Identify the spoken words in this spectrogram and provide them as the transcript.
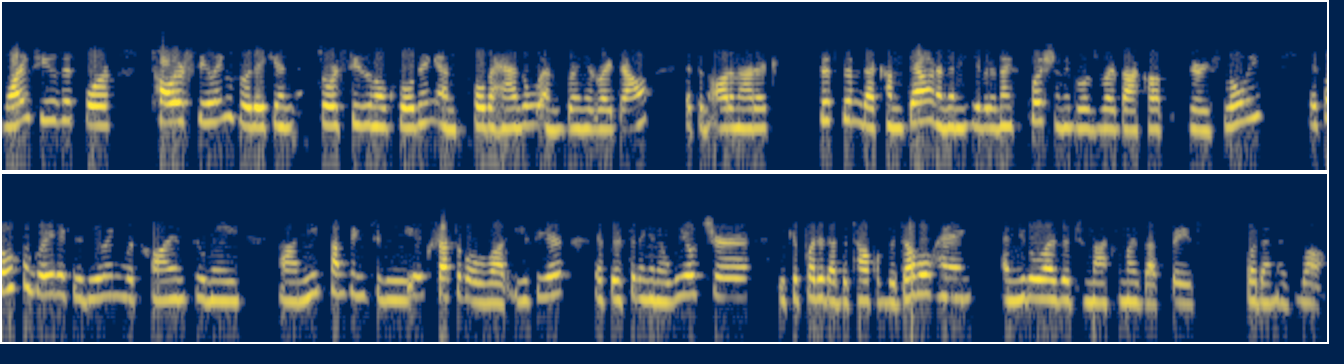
wanting to use it for taller ceilings where they can store seasonal clothing and pull the handle and bring it right down, it's an automatic system that comes down and then you give it a nice push and it goes right back up very slowly. It's also great if you're dealing with clients who may uh, need something to be accessible a lot easier. If they're sitting in a wheelchair, you could put it at the top of the double hang and utilize it to maximize that space for them as well.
